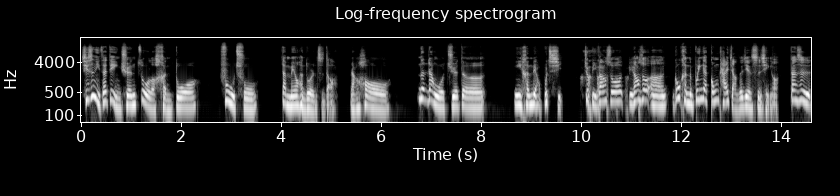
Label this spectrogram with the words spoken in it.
其实你在电影圈做了很多付出。但没有很多人知道，然后那让我觉得你很了不起。就比方说，比方说，嗯、呃，我可能不应该公开讲这件事情哦，但是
